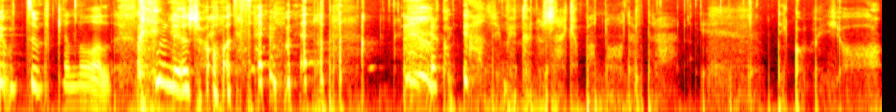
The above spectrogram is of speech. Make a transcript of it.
Youtube-kanal. När jag kör Jag kommer aldrig mer kunna käka banan efter det här. Det kommer jag.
